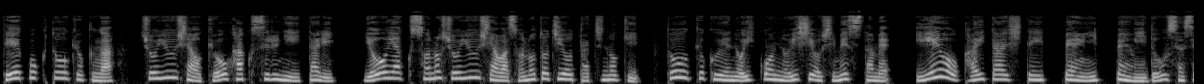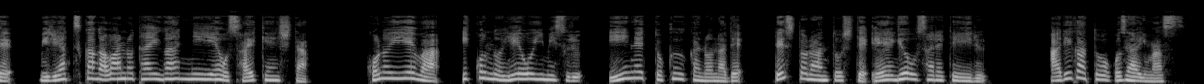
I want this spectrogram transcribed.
帝国当局が所有者を脅迫するに至り、ようやくその所有者はその土地を立ち退き、当局への遺恨の意思を示すため、家を解体して一辺一辺移動させ、ミリアツカ川の対岸に家を再建した。この家は、遺恨の家を意味する、イーネット空間の名で、レストランとして営業されている。ありがとうございます。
